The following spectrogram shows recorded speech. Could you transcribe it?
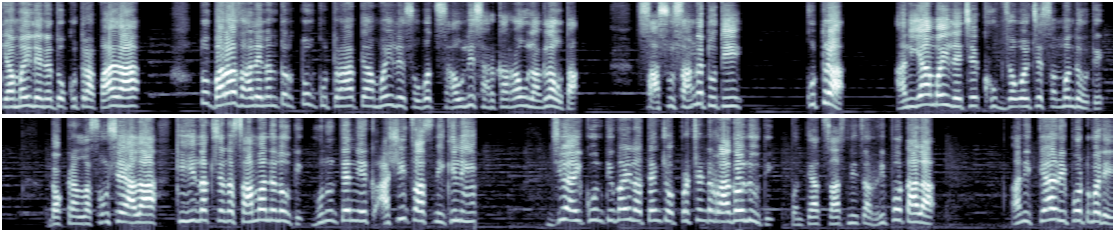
त्या महिलेने तो कुत्रा पाळला. तो बरा झाल्यानंतर तो कुत्रा त्या महिलेसोबत सावलीसारखा राहू लागला होता. सासू सांगत होती कुत्रा आणि या महिलेचे खूप जवळचे संबंध होते. डॉक्टरांना संशय आला की ही लक्षणं सामान्य नव्हती. म्हणून त्यांनी एक अशी चाचणी केली जी ऐकून ती महिला त्यांच्यावर प्रचंड रागावली होती. पण त्या चाचणीचा रिपोर्ट आला. आणि त्या रिपोर्टमध्ये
